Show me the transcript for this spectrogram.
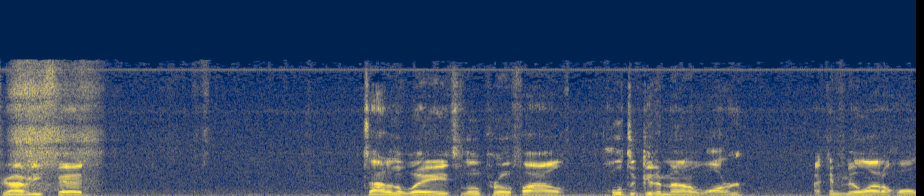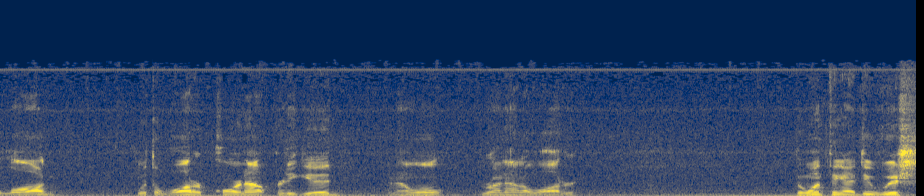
gravity fed. It's out of the way, it's low profile, holds a good amount of water. I can mill out a whole log with the water pouring out pretty good and I won't run out of water. The one thing I do wish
